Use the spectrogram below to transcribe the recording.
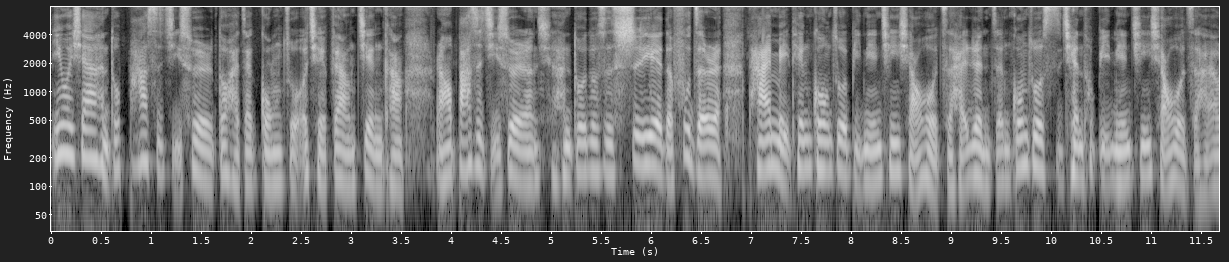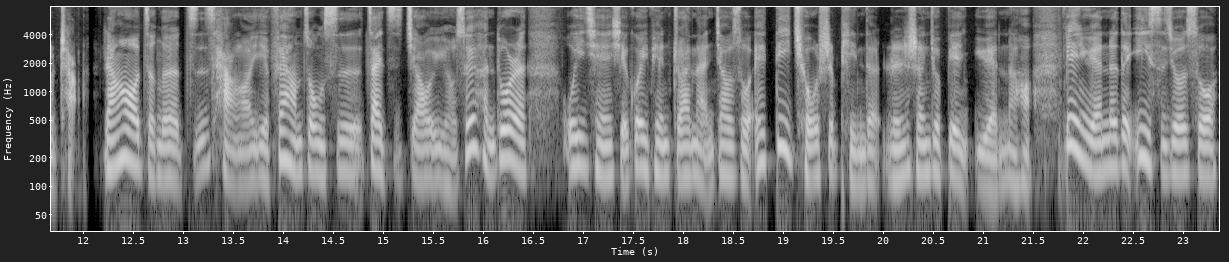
因为现在很多八十几岁的人都还在工作，而且非常健康，然后八十几岁的人很多都是事业的负责人，他还每天工作比年轻小伙子还认真，工作时间都比年轻。比小伙子还要长，然后整个职场啊也非常重视在职教育哦，所以很多人，我以前写过一篇专栏，叫做“哎，地球是平的，人生就变圆了”哈。变圆了的意思就是说，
